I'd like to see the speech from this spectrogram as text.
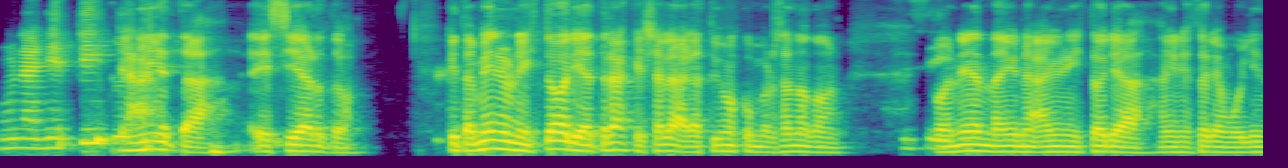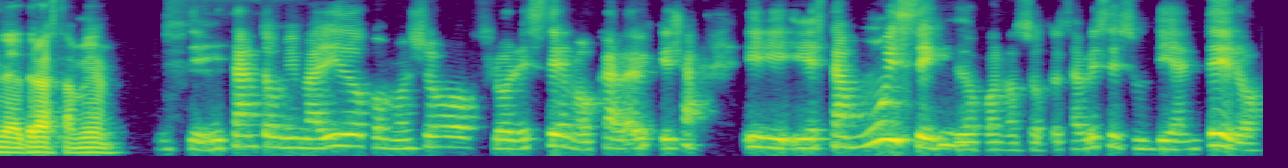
una nietita. nieta, es cierto. Que también hay una historia atrás, que ya la, la estuvimos conversando con, Sí, con Edna, hay una, hay una historia, hay una historia muy linda detrás también. sí, y tanto mi marido como yo florecemos cada vez que ya, y, y está muy seguido con nosotros, a veces un día entero.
